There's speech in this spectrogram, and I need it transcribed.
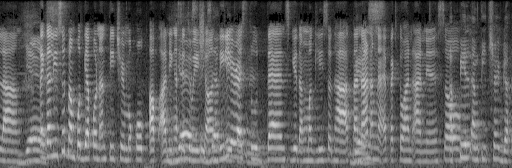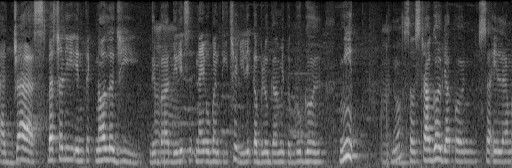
lang. Yes. kay galisod man pud gyapon ang teacher mo cope up ani nga Yes, situation. exactly, dili ra students gyud ang maglisod ha. Tanan Yes. ang naapektuhan ani. So appeal ang teacher ga adjust especially in technology. Di ba dili sa- na uban teacher dili ka blog gamit og Google Meet. No? So struggle gyapon sa ilang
